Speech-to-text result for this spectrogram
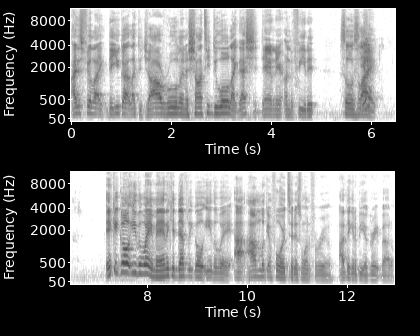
I just feel like then you got like the Ja Rule and Ashanti duo, like that shit damn near undefeated. So it's Yeah. like it could go either way, man. It could definitely go either way. I, I'm looking forward to this one for real. I think it'll be a great battle.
